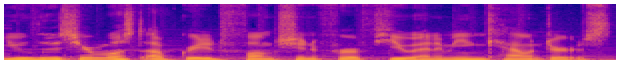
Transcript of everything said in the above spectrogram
you lose your most upgraded function for a few enemy encounters.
